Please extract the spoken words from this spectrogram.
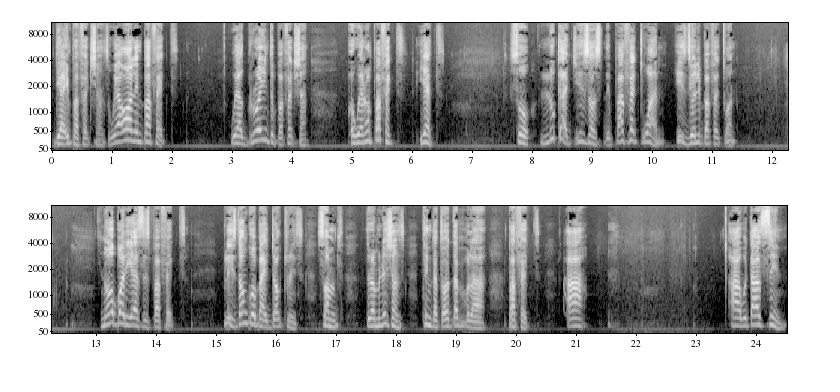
their imperfections. We are all imperfect. We are growing to perfection, but we are not perfect yet. So look at Jesus, the perfect one. He's the only perfect one. Nobody else is perfect. Please don't go by doctrines. Some denominations think that other people are perfect. Are, are without sin,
